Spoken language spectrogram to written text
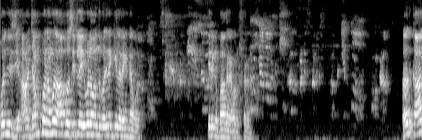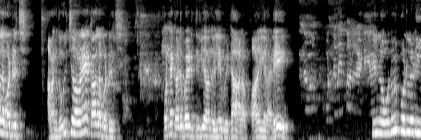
புரிஞ்சிருச்சு. அவன் ஜம்ப் பண்ணும்போது ஆப்போசிட்டில் இவ்வளோ வந்து பார்த்தீங்கன்னா கீழே இறங்கிட்டான் இருங்க பார்க்குறேன் ஒரு நிமிஷம் அதாவது காலில் பட்டுருச்சு. அவனுக்கு துவிச்சவனே காலில் பட்டுருச்சு. உடனே கடுப்பாயிட்டு திவ்யா வந்து வெளியே போயிட்டா. அட பாவிகளா டேய். நான் ஒன்றுமே பண்ணலடி.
